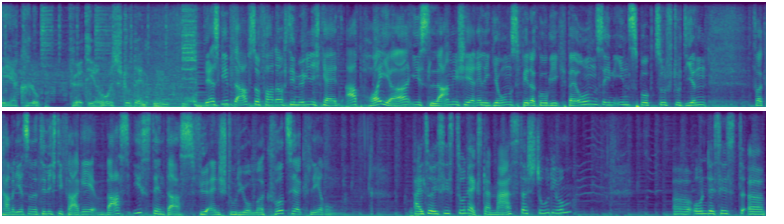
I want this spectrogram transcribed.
Der Club für Tirols Studenten. Es gibt ab sofort auch die Möglichkeit, ab heuer islamische Religionspädagogik bei uns in Innsbruck zu studieren. Frau Kammel, jetzt natürlich die Frage, was ist denn das für ein Studium? Eine kurze Erklärung. Also es ist zunächst ein Masterstudium und es ist äh,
